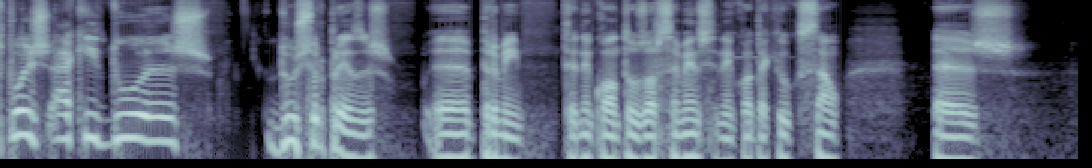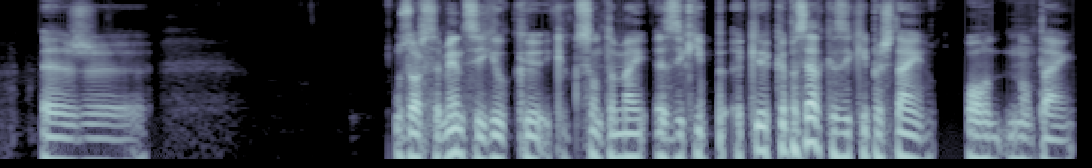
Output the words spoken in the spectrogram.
depois há aqui duas, duas surpresas uh, para mim tendo em conta os orçamentos, tendo em conta aquilo que são as, as uh, os orçamentos e aquilo que, aquilo que são também as equipas, a capacidade que as equipas têm ou não têm,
